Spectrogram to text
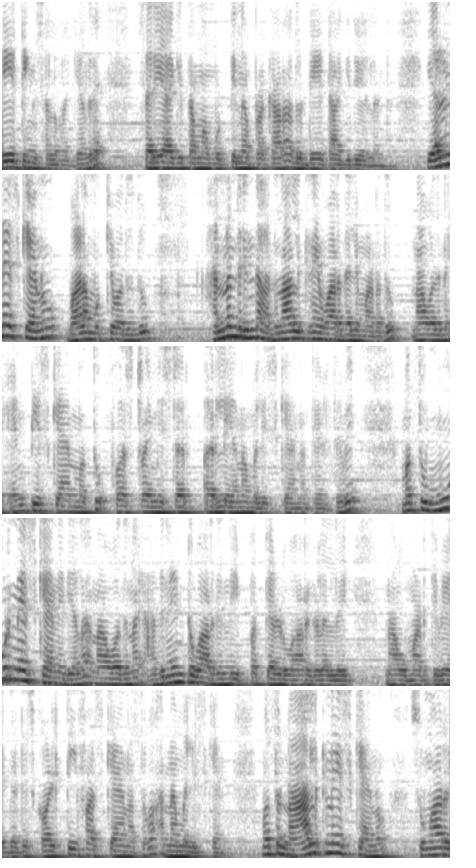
ಡೇಟಿಂಗ್ ಸಲುವಾಗಿ, ಅಂದರೆ ಸರಿಯಾಗಿ ತಮ್ಮ ಮುಟ್ಟಿನ ಪ್ರಕಾರ ಅದು ಡೇಟ್ ಆಗಿದೆಯೋ ಇಲ್ಲ ಅಂತ ಎರಡನೇ ಸ್ಕ್ಯಾನು ಭಾಳ ಮುಖ್ಯವಾದದ್ದು. ಹನ್ನೊಂದರಿಂದ ಹದಿನಾಲ್ಕನೇ ವಾರದಲ್ಲಿ ಮಾಡೋದು. ನಾವು ಅದನ್ನು ಎನ್ ಟಿ ಸ್ಕ್ಯಾನ್ ಮತ್ತು first trimester early anomaly scan ಅಂತ ಹೇಳ್ತೀವಿ. ಮತ್ತು ಮೂರನೇ ಸ್ಕ್ಯಾನ್ ಇದೆಯಲ್ಲ, ನಾವು ಅದನ್ನು ಹದಿನೆಂಟು ವಾರದಿಂದ ಇಪ್ಪತ್ತೆರಡು ವಾರಗಳಲ್ಲಿ ನಾವು ಮಾಡ್ತೀವಿ. That is called TIFFA scan ಅಥವಾ ಅನಮಲಿ ಸ್ಕ್ಯಾನ್ ಮತ್ತು ನಾಲ್ಕನೇ ಸ್ಕ್ಯಾನು ಸುಮಾರು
